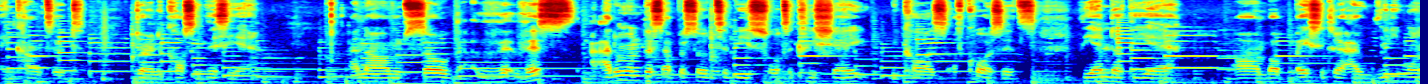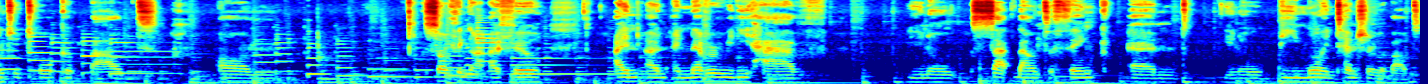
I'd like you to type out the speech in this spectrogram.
encountered during the course of this year and um, so th- this, I don't want this episode to be sort of cliche because, of course, it's the end of the year. Um, but basically, I really want to talk about um, something I, I feel I, I, I never really have, you know, sat down to think and you know be more intentional about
